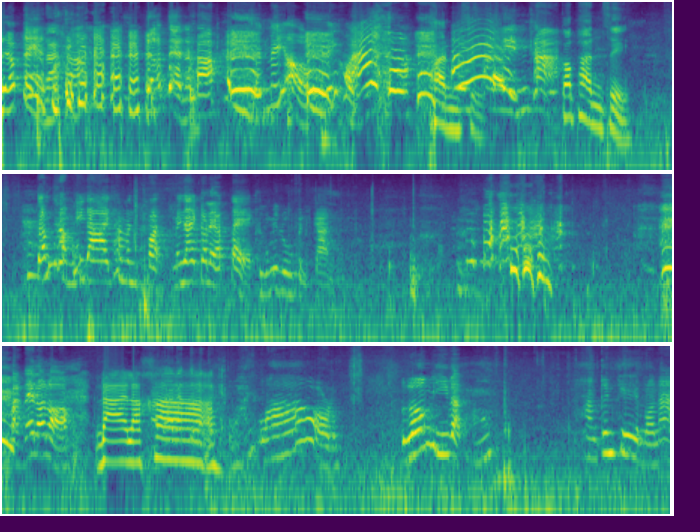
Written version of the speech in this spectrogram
แล้วแต่นะคะแล้วแต่นะคะฉันไม่ออกไม่ขอพันสิเล่นค่ะ ก็พันสิ ต้องทำให้ได้ถ้ามันปรับไม่ได้ก็แล้วแต่คือไม่รู้เหมือนกันปัดได้แล้วเหรอได้แล้วค่ะ ได้แล้วแต่ว้ายว้าว เริ่มมีแบบฮังเกิลเกมแล้วน่ะ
